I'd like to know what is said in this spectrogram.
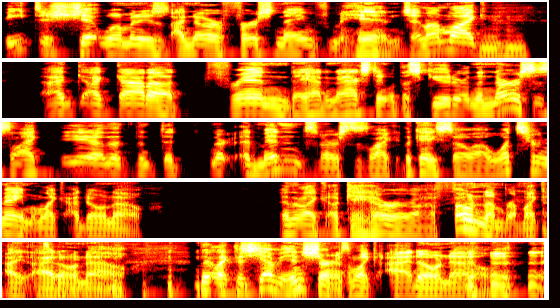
beat to shit woman who's, I know her first name from Hinge. And I'm like, Mhm. I, I got a friend, they had an accident with a scooter. And the nurse is like, yeah, the, the, the admittance nurse is like, okay, so uh, what's her name? I'm like, I don't know. And they're like, okay, her uh, phone number. I'm like, I, I don't know. They're like, does she have insurance? I'm like, I don't know.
